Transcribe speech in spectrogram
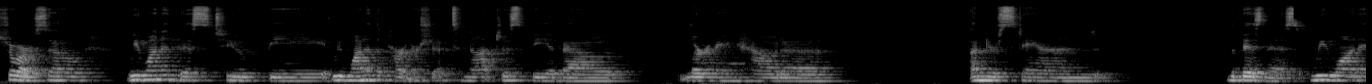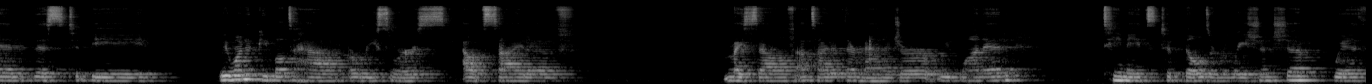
Sure. So, we wanted this to be, we wanted the partnership to not just be about learning how to understand the business. We wanted this to be we wanted people to have a resource outside of myself, outside of their manager. We wanted teammates to build a relationship with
